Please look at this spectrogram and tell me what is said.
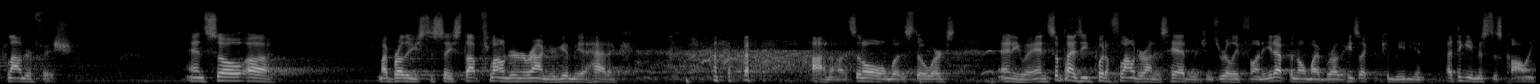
flounder fish. And so uh, my brother used to say, Stop floundering around, you're giving me a haddock. I know, it's an old one, but it still works. Anyway, and sometimes he'd put a flounder on his head, which is really funny. You'd have to know my brother. He's like a comedian. I think he missed his calling.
